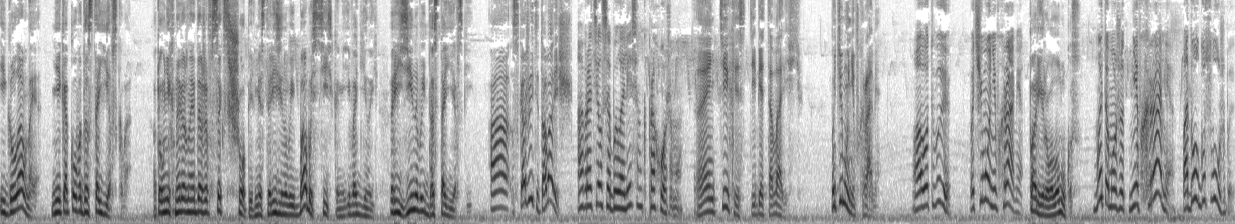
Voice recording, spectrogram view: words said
И главное, никакого Достоевского А то у них, наверное, даже в секс-шопе вместо резиновой бабы с сиськами и вагиной Резиновый Достоевский. А скажите, товарищ! Обратился было Лесин к прохожему. Антихрист тебе, товарищ! Почему не в храме? А вот вы, почему не в храме? Парировала Лукас. Мы-то, может, не в храме по долгу службы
